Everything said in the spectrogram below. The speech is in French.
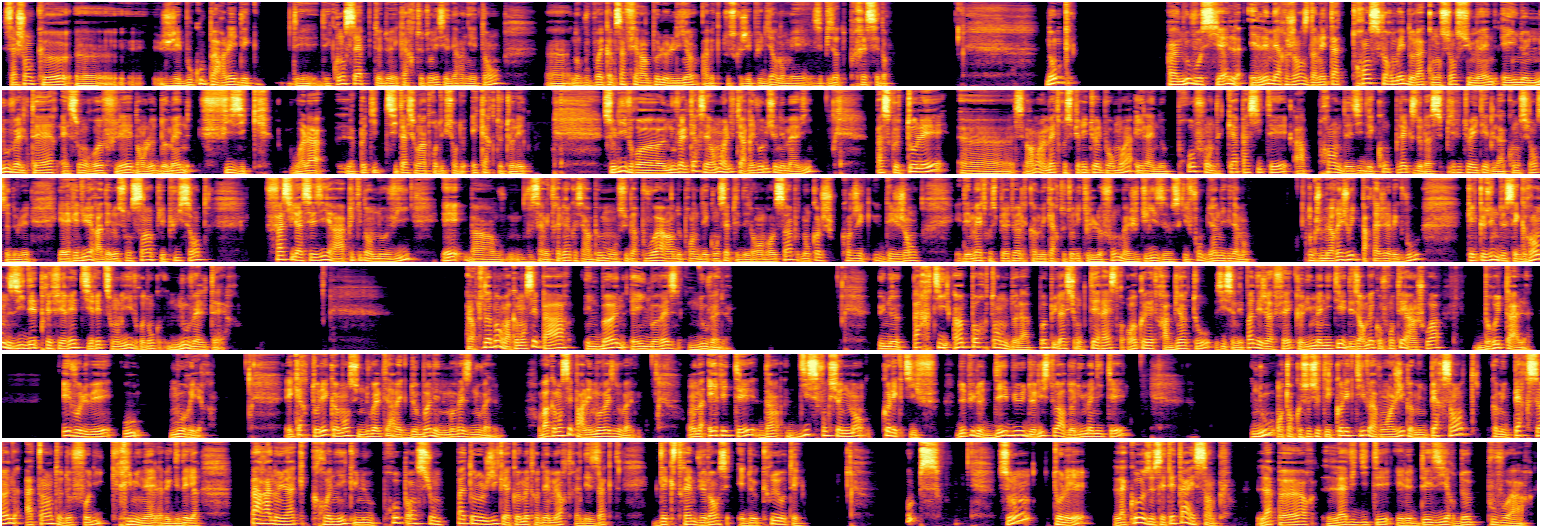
sachant que euh, j'ai beaucoup parlé des, concepts de Eckhart Tolle ces derniers temps, euh, donc vous pourrez comme ça faire un peu le lien avec tout ce que j'ai pu dire dans mes épisodes précédents. Donc, un nouveau ciel est l'émergence d'un état transformé de la conscience humaine et une nouvelle terre est son reflet dans le domaine physique. Voilà la petite citation d'introduction de Eckhart Tolle. Ce livre euh, Nouvelle Terre, c'est vraiment un livre qui a révolutionné ma vie parce que Tolle, euh, c'est vraiment un maître spirituel pour moi et il a une profonde capacité à prendre des idées complexes de la spiritualité, de la conscience et à les réduire à des leçons simples et puissantes facile à saisir, à appliquer dans nos vies. Et ben, vous savez très bien que c'est un peu mon super pouvoir hein, de prendre des concepts et de les rendre simples. Donc quand, j'ai des gens et des maîtres spirituels comme Eckhart Tolle qui le font, ben, j'utilise ce qu'ils font bien évidemment. Donc je me réjouis de partager avec vous quelques-unes de ces grandes idées préférées tirées de son livre donc Nouvelle Terre. Alors tout d'abord, on va commencer par une bonne et une mauvaise nouvelle une partie importante de la population terrestre reconnaîtra bientôt, si ce n'est pas déjà fait, que l'humanité est désormais confrontée à un choix brutal. Évoluer ou mourir. Et Tolle commence une nouvelle terre avec de bonnes et de mauvaises nouvelles. On va commencer par les mauvaises nouvelles. On a hérité d'un dysfonctionnement collectif. Depuis le début de l'histoire de l'humanité, nous, en tant que société collective, avons agi comme une, personne atteinte de folie criminelle, avec des délires paranoïaques chroniques, une propension pathologique à commettre des meurtres et des actes d'extrême violence et de cruauté. Oups. Selon Tollé, la cause de cet état est simple. La peur, l'avidité et le désir de pouvoir.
